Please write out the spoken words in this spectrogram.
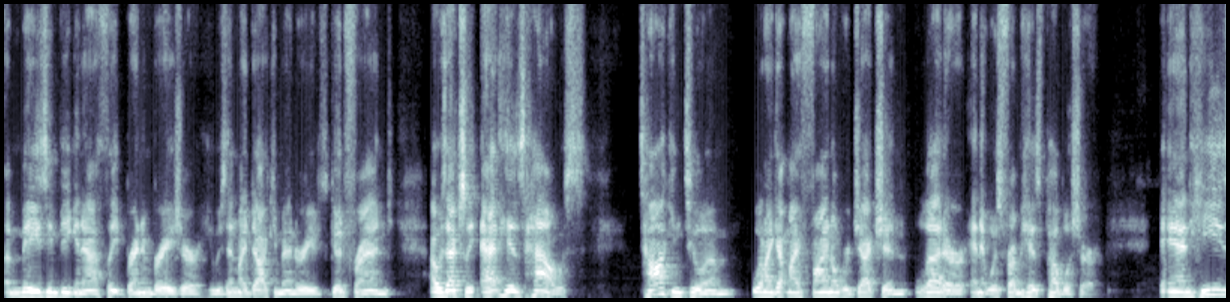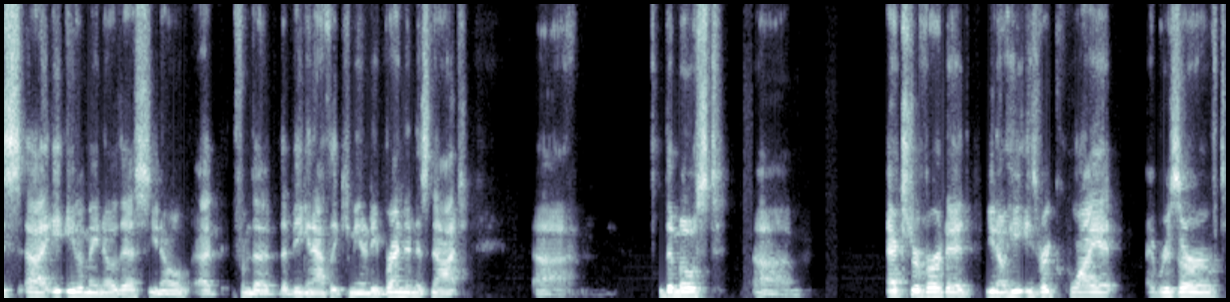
amazing vegan athlete, Brendan Brazier. He was in my documentary, he was a good friend. I was actually at his house talking to him when I got my final rejection letter, and it was from his publisher. And he's, uh, Eva may know this, you know, uh, from the, the vegan athlete community. Brendan is not uh, the most um, extroverted, you know, he, he's very quiet, reserved,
